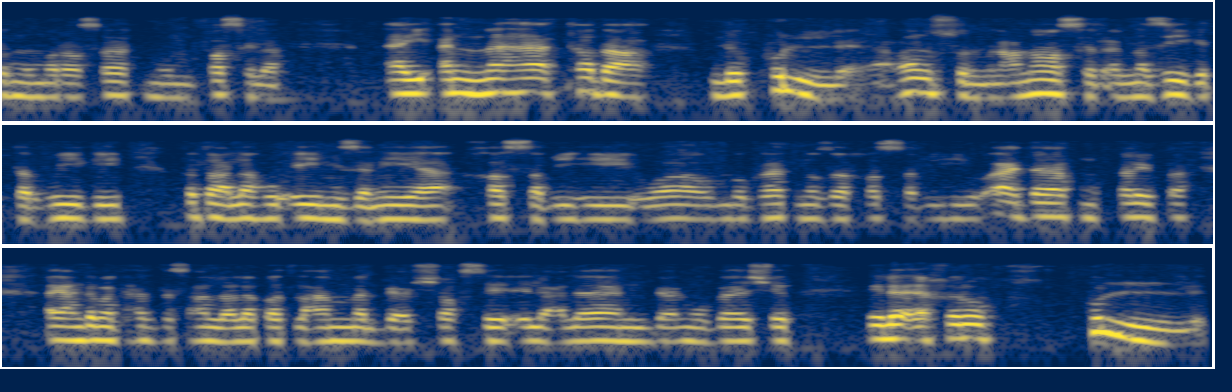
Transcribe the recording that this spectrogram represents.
كممارسات منفصلة أي أنها تضع لكل عنصر من عناصر المزيج الترويجي تضع له أي ميزانية خاصة به ووجهات نظر خاصة به وأهداف مختلفة أي عندما نتحدث عن العلاقات العامة البيع الشخصي الإعلان البيع المباشر إلى آخره. كل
